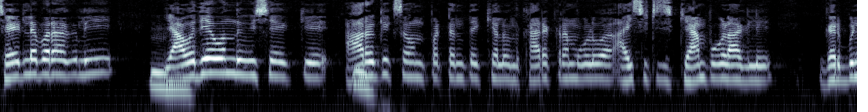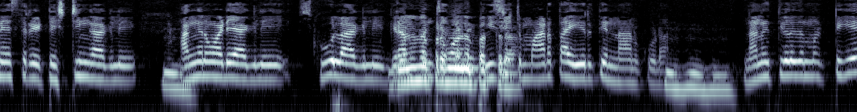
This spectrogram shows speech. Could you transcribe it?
ಚೈಲ್ಡ್ ಲೇಬರ್ ಆಗಲಿ ಯಾವುದೇ ಒಂದು ವಿಷಯಕ್ಕೆ ಆರೋಗ್ಯಕ್ಕೆ ಸಂಬಂಧಪಟ್ಟಂತೆ ಕೆಲವೊಂದು ಕಾರ್ಯಕ್ರಮಗಳು ಐಸಿಟಿ ಕ್ಯಾಂಪ್ಗಳಾಗ್ಲಿ ಗರ್ಭಿಣಿಯಸ್ಥರಿಗೆ ಟೆಸ್ಟಿಂಗ್ ಆಗಲಿ ಅಂಗನವಾಡಿ ಆಗಲಿ ಸ್ಕೂಲ್ ಆಗಲಿ ಗ್ರಾಮ ಪಂಚಾಯತ್ ವಿಸಿಟ್ ಮಾಡ್ತಾ ಇರ್ತೀನಿ ನಾನು ಕೂಡ. ನನಗೆ ತಿಳಿದ ಮಟ್ಟಿಗೆ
